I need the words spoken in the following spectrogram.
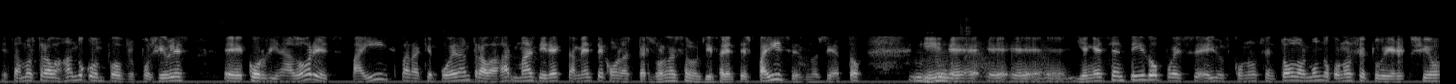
estamos trabajando con posibles eh, coordinadores país para que puedan trabajar más directamente con las personas en los diferentes países, ¿no es cierto? y, eh, eh, y, en ese sentido, pues ellos conocen, todo el mundo conoce tu dirección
